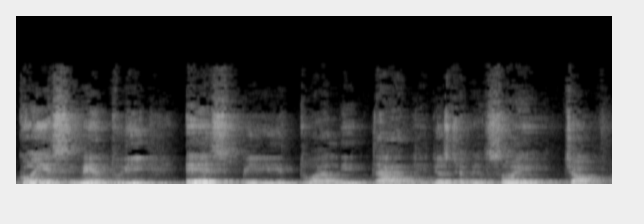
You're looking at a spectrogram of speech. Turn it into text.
conhecimento e espiritualidade. Deus te abençoe. Tchau.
